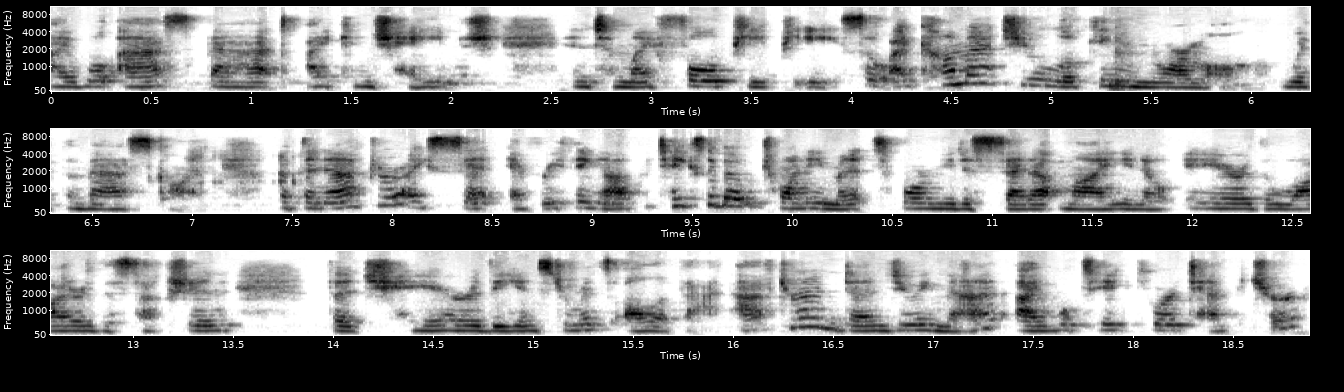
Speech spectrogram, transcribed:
I will ask that I can change into my full PPE. So I come at you looking normal with a mask on. But then after I set everything up, it takes about 20 minutes for me to set up my, you know, air, the water, the suction the chair, the instruments, all of that. After I'm done doing that, I will take your temperature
